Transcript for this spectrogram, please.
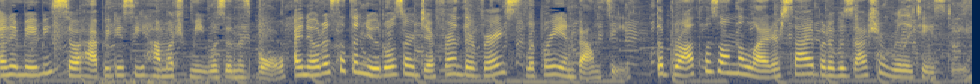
and it made me so happy to see how much meat was in this bowl. I noticed that the noodles are different, they're very slippery and bouncy. The broth was on the lighter side, but it was actually really tasty.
